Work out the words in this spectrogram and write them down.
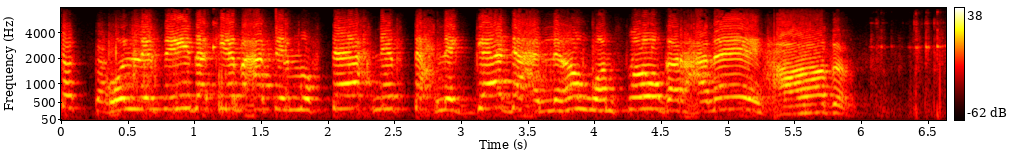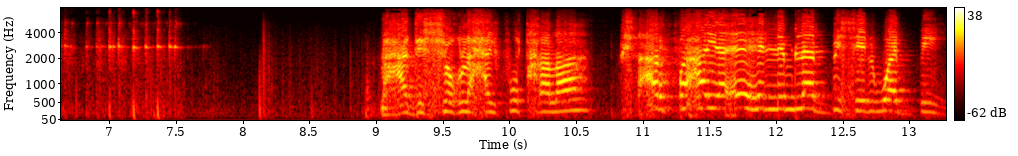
شكه قول في إيدك يبعت المفتاح نفتح للجدع اللي هو مصوجر عليه. حاضر. بعد الشغل هيفوت خلاص؟ مش عارفة إيه إيه اللي ملبش الواد بيه.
